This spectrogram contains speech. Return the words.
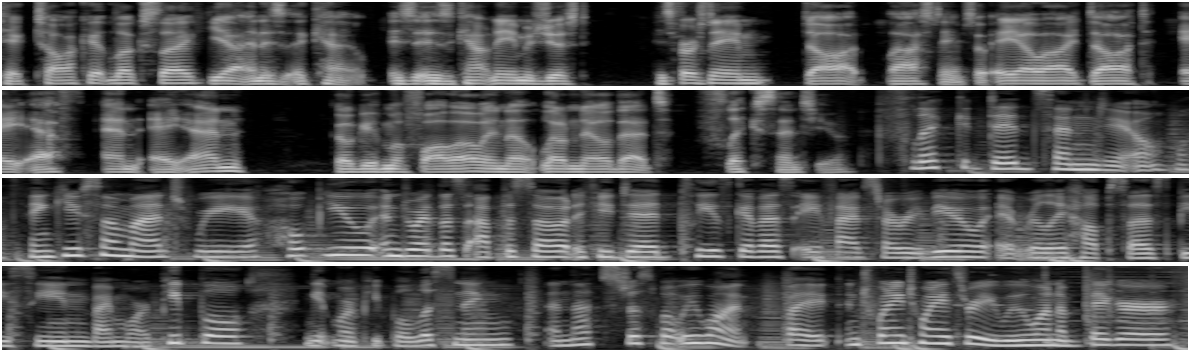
TikTok. It looks like yeah, and his account his, his account name is just his first name dot last name. So A L I dot A F N A N. Go give him a follow and uh, let him know that Flick sent you. Flick did send you. Well, thank you so much. We hope you enjoyed this episode. If you did, please give us a five star review. It really helps us be seen by more people get more people listening. And that's just what we want. But in 2023, we want a bigger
